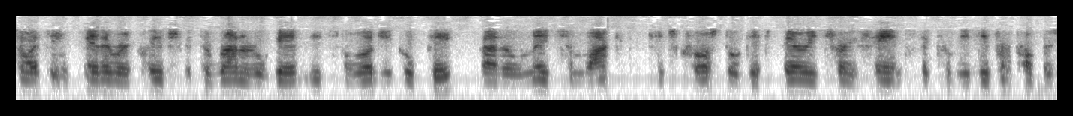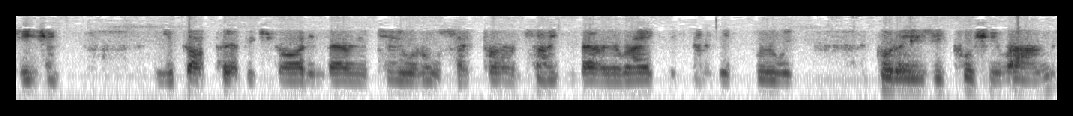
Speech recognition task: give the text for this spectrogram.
so I think Better Eclipse with the run it'll get, it's the logical pick, but it'll need some luck. If it gets crossed or gets buried through fence, that could be a different proposition. You've got Perfect Stride in barrier two and also Torrent Saint in barrier eight. It's going to get really good, easy, cushy runs.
